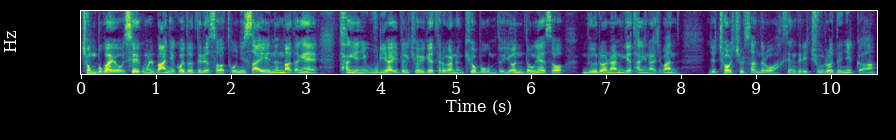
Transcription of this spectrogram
정부가요 세금을 많이 걷어들여서 돈이 쌓여 있는 마당에 당연히 우리 아이들 교육에 들어가는 교부금도 연동해서 늘어나는 게 당연하지만 이제 저출산으로 학생들이 줄어드니까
